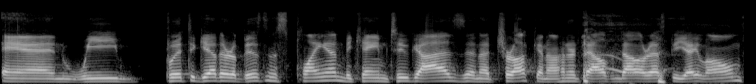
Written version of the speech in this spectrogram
and we put together a business plan, became two guys in a truck and a hundred thousand dollar SBA loan,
